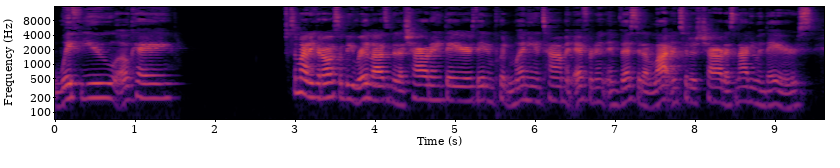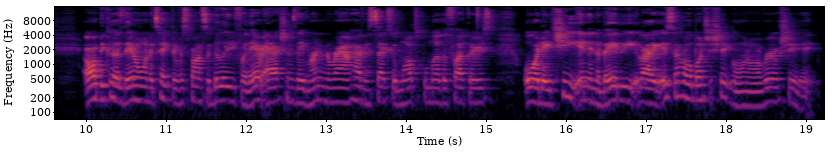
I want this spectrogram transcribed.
with you, okay? Somebody could also be realizing that a child ain't theirs. They didn't put money and time and effort and invested a lot into this child that's not even theirs. All because they don't want to take the responsibility for their actions. They running around having sex with multiple motherfuckers. Or they cheating and the baby. Like, it's a whole bunch of shit going on. Real shit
